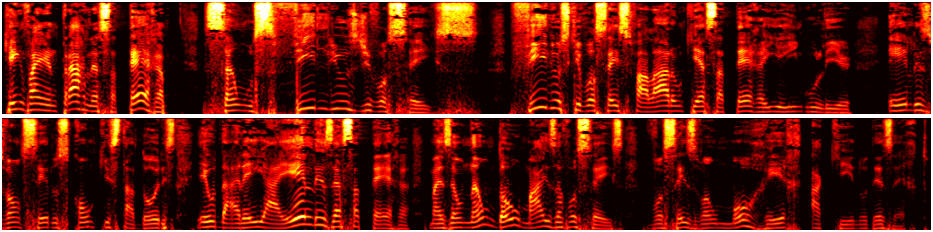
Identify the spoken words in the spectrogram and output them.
quem vai entrar nessa terra são os filhos de vocês. Filhos que vocês falaram que essa terra ia engolir. Eles vão ser os conquistadores. Eu darei a eles essa terra, mas eu não dou mais a vocês. Vocês vão morrer aqui no deserto.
